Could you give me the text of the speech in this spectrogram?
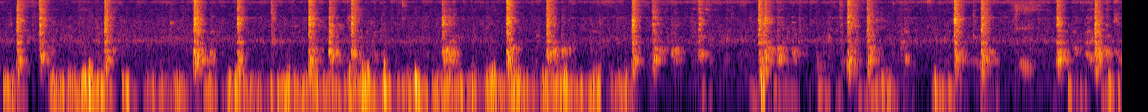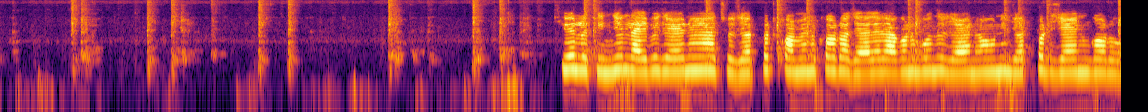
কি হলো তিনজন লাইভে জয়েন হয়ে আছো। ঝটপট কমেন্ট করো। যারা যারা এখনও পর্যন্ত জয়েন হওনি, ঝটপট জয়েন করো।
